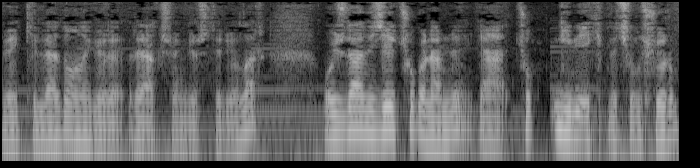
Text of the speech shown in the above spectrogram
vekiller de ona göre reaksiyon gösteriyorlar. O yüzden nicelik çok önemli. Yani çok iyi bir ekiple çalışıyorum.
